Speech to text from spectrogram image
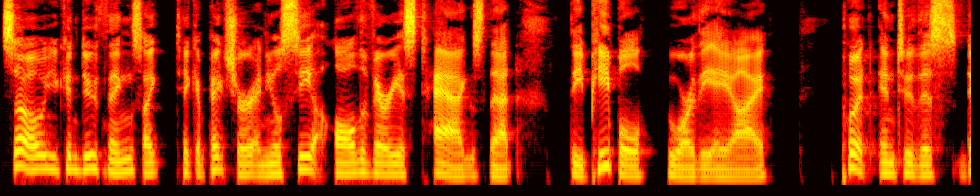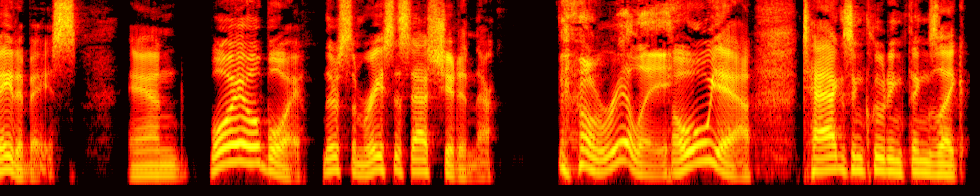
So you can do things like take a picture and you'll see all the various tags that the people who are the AI put into this database. And boy, oh boy, there's some racist ass shit in there. Oh, really? Oh, yeah. Tags including things like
